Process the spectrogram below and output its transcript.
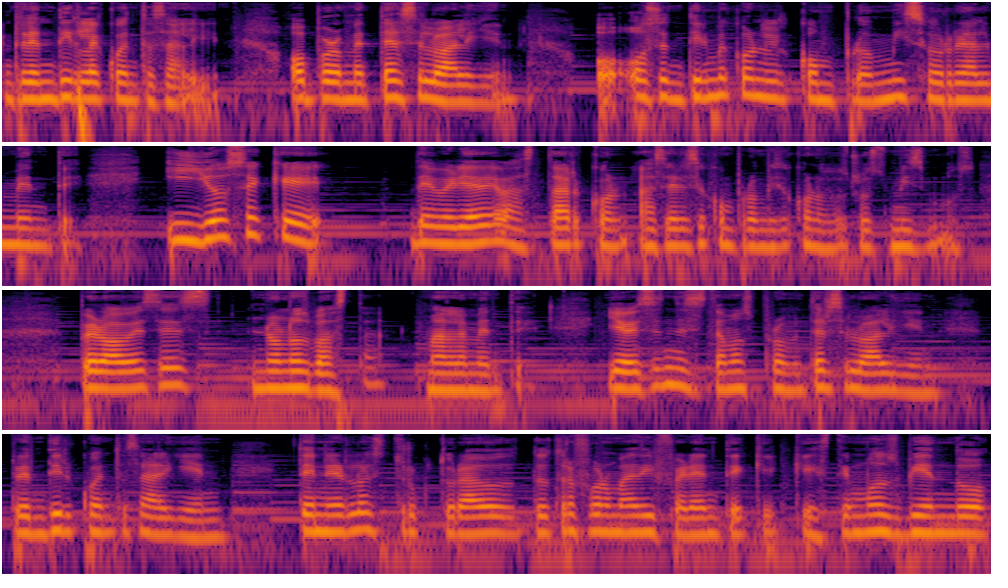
rendirle cuentas a alguien o prometérselo a alguien o, sentirme con el compromiso realmente. Y yo sé que debería de bastar con hacer ese compromiso con nosotros mismos, pero a veces no nos basta, malamente. Y a veces necesitamos prometérselo a alguien, rendir cuentas a alguien, tenerlo estructurado de otra forma diferente, que, que estemos viendo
